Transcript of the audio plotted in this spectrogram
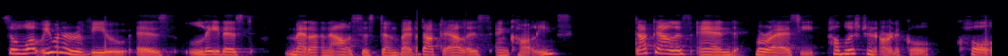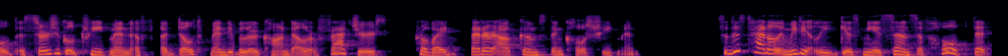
So, what we want to review is latest meta-analysis done by Dr. Ellis and colleagues. Dr. Ellis and Moraissi published an article called the surgical treatment of adult mandibular condylar fractures provide better outcomes than closed treatment. So this title immediately gives me a sense of hope that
